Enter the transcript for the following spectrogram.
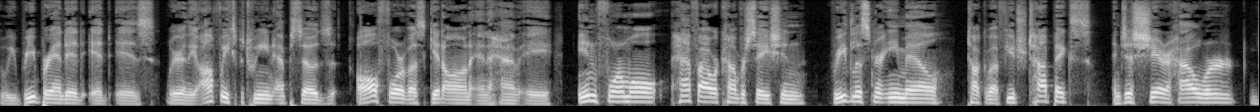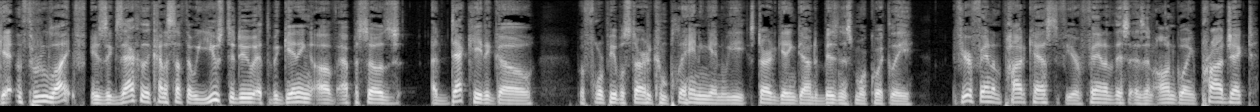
We rebranded. It is, we're in the off weeks between episodes. All four of us get on and have a informal half hour conversation, read listener email, talk about future topics, and just share how we're getting through life. It is exactly the kind of stuff that we used to do at the beginning of episodes a decade ago before people started complaining and we started getting down to business more quickly. If you're a fan of the podcast, if you're a fan of this as an ongoing project,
